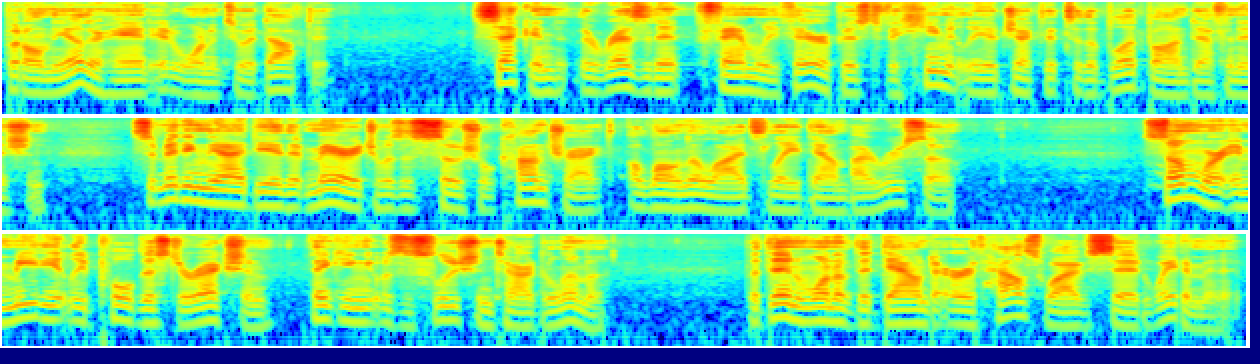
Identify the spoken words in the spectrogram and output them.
but on the other hand, it wanted to adopt it. Second, the resident family therapist vehemently objected to the blood bond definition, submitting the idea that marriage was a social contract along the lines laid down by Rousseau. Some were immediately pulled this direction, thinking it was a solution to our dilemma. But then one of the down to earth housewives said, Wait a minute.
